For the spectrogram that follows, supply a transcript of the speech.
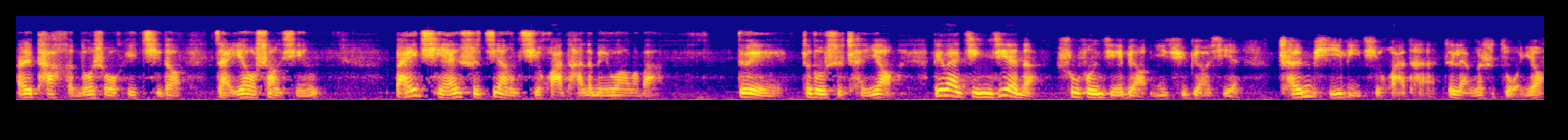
而且它很多时候可以起到载药上行。白钱是降气化痰的，没忘了吧？对，这都是臣药。另外，荆芥呢，疏风解表，以祛表邪；陈皮理气化痰，这两个是左药。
